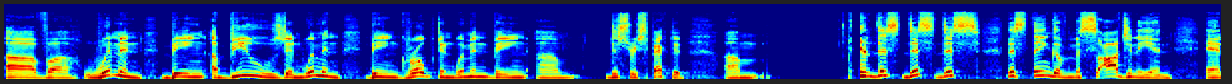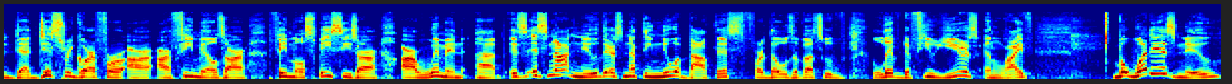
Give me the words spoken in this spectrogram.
of uh, women being abused and women being groped and women being um, disrespected. Um, and this this this this thing of misogyny and and uh, disregard for our, our females, our female species, our our women uh, is it's not new. There's nothing new about this for those of us who've lived a few years in life. But what is new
